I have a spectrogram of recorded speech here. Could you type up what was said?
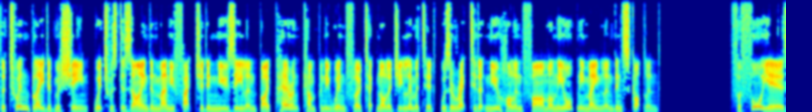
The twin-bladed machine, which was designed and manufactured in New Zealand by parent company Windflow Technology Limited, was erected at New Holland Farm on the Orkney mainland in Scotland. For four years,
